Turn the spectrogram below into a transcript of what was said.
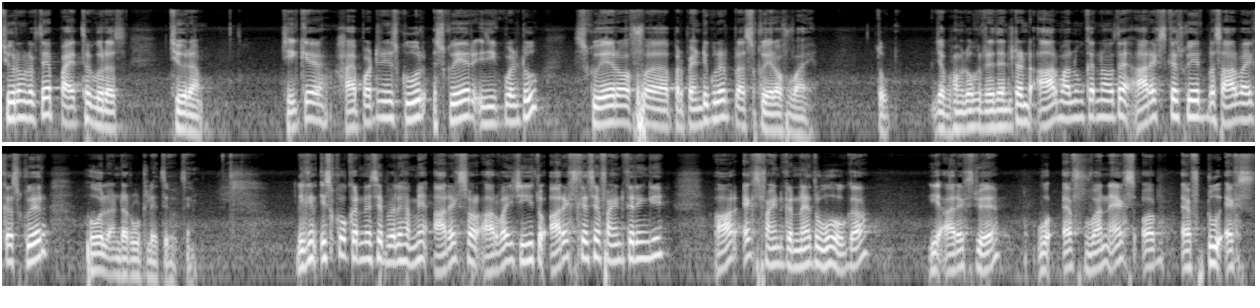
थ्योरम लगता है? Pythagoras theorem. ठीक है? Hypotenuse square is equal to square of perpendicular plus square of Y. तो जब हम लोग रिजल्टेंट आर मालूम करना होता है, आर एक्स का स्क्वेयर प्लस आर वाई का स्क्वेयर होल अंडर रूट लेते होते हैं। लेकिन इसको करने से पहले हमें आर एक्स और आर वाई चाहिए तो आर एक्स कैसे फाइंड करेंगे? आर एक्स फाइंड करना है तो वो होगा ये आर एक्स जो है, वो एफ़ वन एक्स और एफ़ टू एक्स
